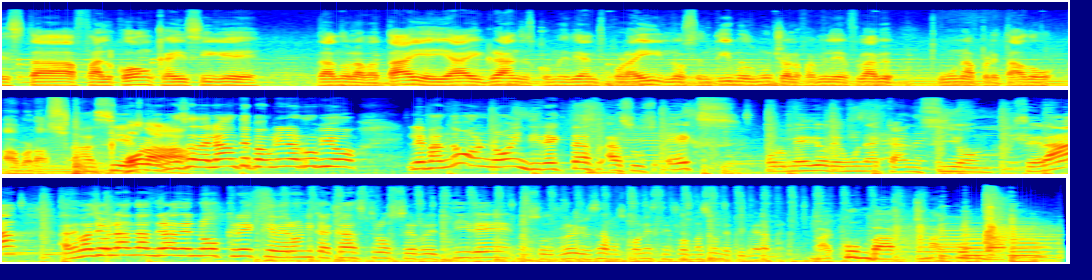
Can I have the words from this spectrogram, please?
Está Falcón, que ahí sigue dando la batalla y hay grandes comediantes por ahí. Lo sentimos mucho a la familia de Flavio. Un apretado abrazo. Así es. Hola. Pues más adelante, Paulina Rubio le mandó o no indirectas a sus ex por medio de una canción. ¿Será? Además, Yolanda Andrade no cree que Verónica Castro se retire. Nosotros regresamos con esta información de primera mano. Macumba, macumba.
